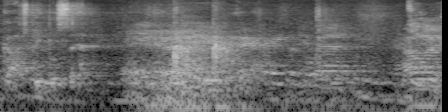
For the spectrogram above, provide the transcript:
God's people said. Amen. Hallelujah.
